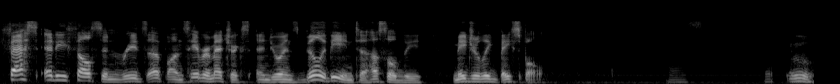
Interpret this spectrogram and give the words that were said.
Fast Eddie Felson reads up on sabermetrics and joins Billy Beane to hustle the Major League Baseball. Ooh.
